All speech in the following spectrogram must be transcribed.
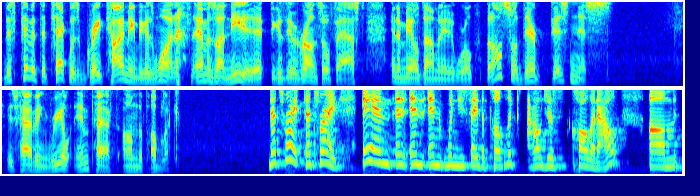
This pivot to tech was great timing because one, Amazon needed it because they were growing so fast in a male dominated world, but also their business is having real impact on the public. That's right. That's right. And and and when you say the public, I'll just call it out. Um,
